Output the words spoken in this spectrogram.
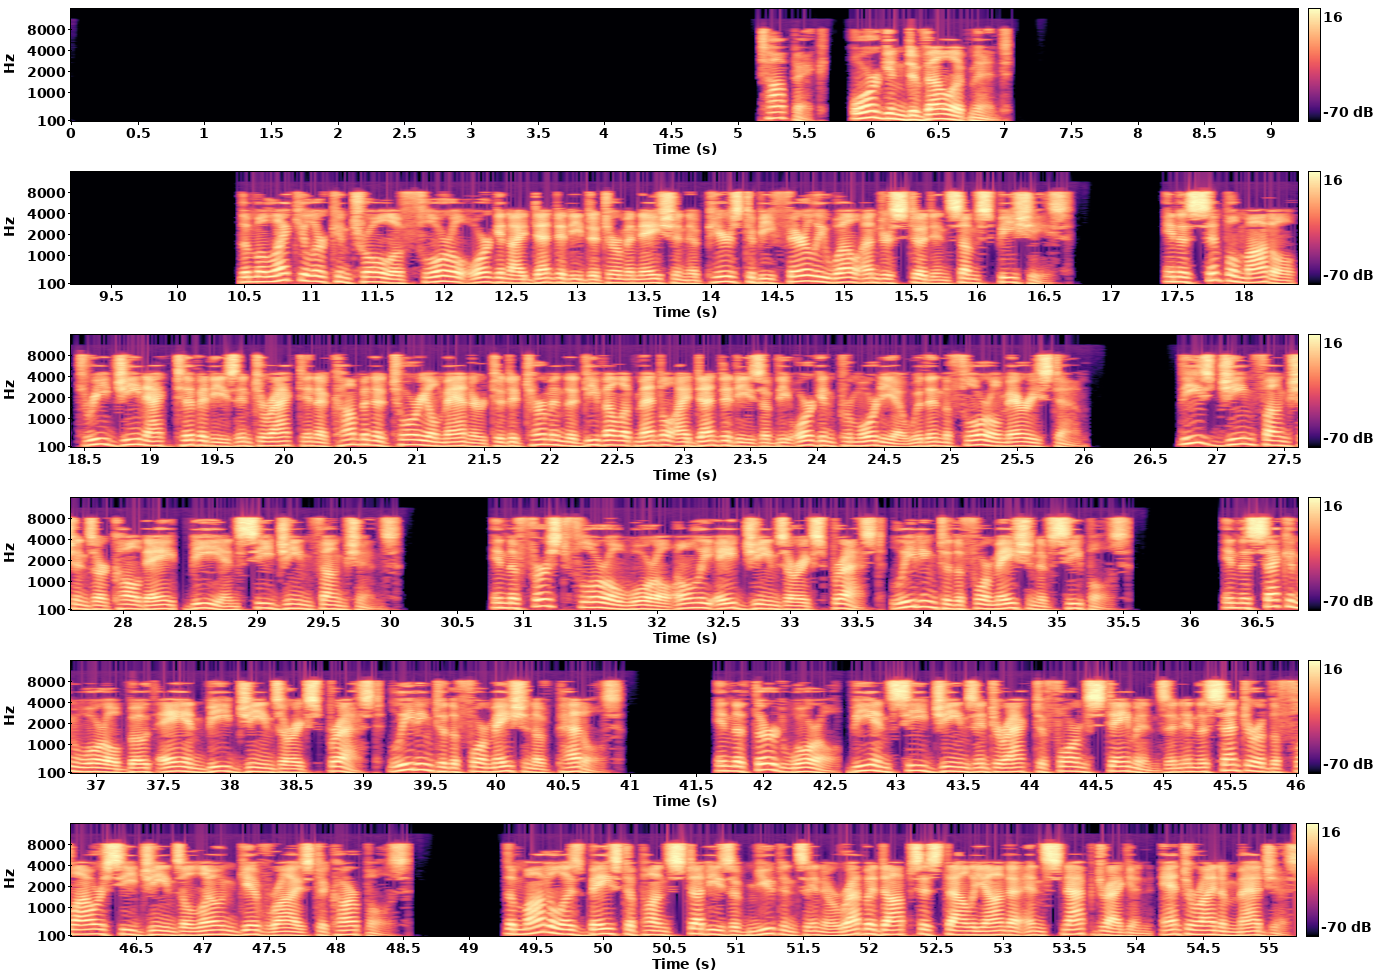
Organ development The molecular control of floral organ identity determination appears to be fairly well understood in some species. In a simple model, three gene activities interact in a combinatorial manner to determine the developmental identities of the organ primordia within the floral meristem. These gene functions are called A, B and C gene functions. In the first floral whorl only A genes are expressed, leading to the formation of sepals. In the second whorl both A and B genes are expressed, leading to the formation of petals. In the third whorl, B and C genes interact to form stamens and in the center of the flower C genes alone give rise to carpels. The model is based upon studies of mutants in Arabidopsis thaliana and snapdragon, Antirrhinum majus.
